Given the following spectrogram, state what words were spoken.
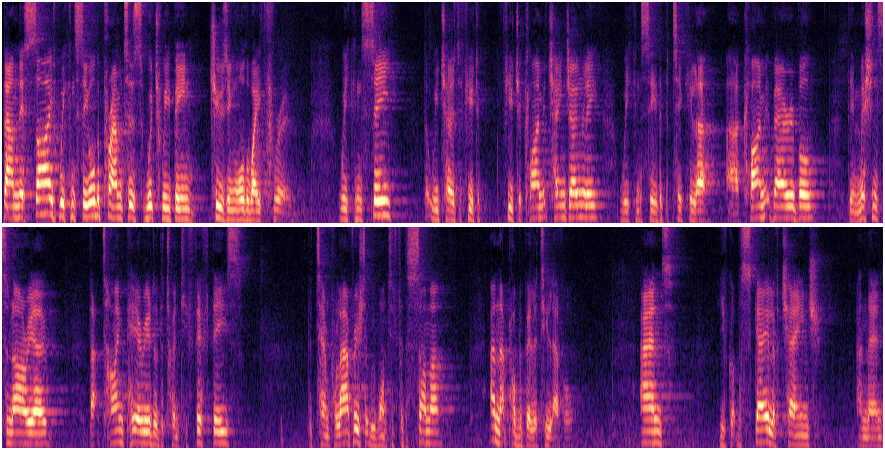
Down this side, we can see all the parameters which we've been choosing all the way through. We can see that we chose the future, future climate change only. We can see the particular uh, climate variable, the emission scenario, that time period of the 2050s, the temporal average that we wanted for the summer, and that probability level. And you've got the scale of change, and then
